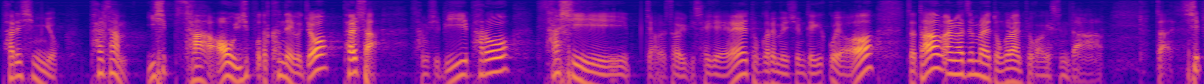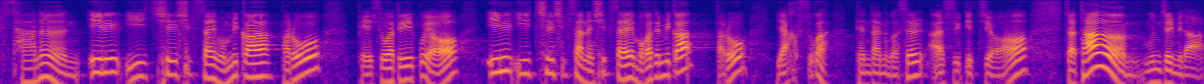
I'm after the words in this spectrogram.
8, 2, 16, 8, 3, 24. 어우, 20보다 크네, 그죠? 8, 4, 32, 8, 5, 40. 자, 그래서 여기 세 개 동그라미 해주시면 되겠고요. 자, 다음 알맞은 말의 동그라미 표 가겠습니다. 자, 14는 1, 2, 7, 14의 뭡니까? 바로 배수가 되겠고요. 1, 2, 7, 14는 14의 뭐가 됩니까? 바로 약수가 된다는 것을 알 수 있겠죠. 자, 다음 문제입니다.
